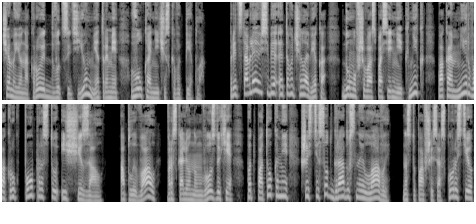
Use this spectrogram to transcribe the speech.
чем ее накроет двадцатью метрами вулканического пепла. Представляю себе этого человека, думавшего о спасении книг, пока мир вокруг попросту исчезал, оплывал в раскаленном воздухе под потоками 600-градусной лавы, наступавшей со скоростью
